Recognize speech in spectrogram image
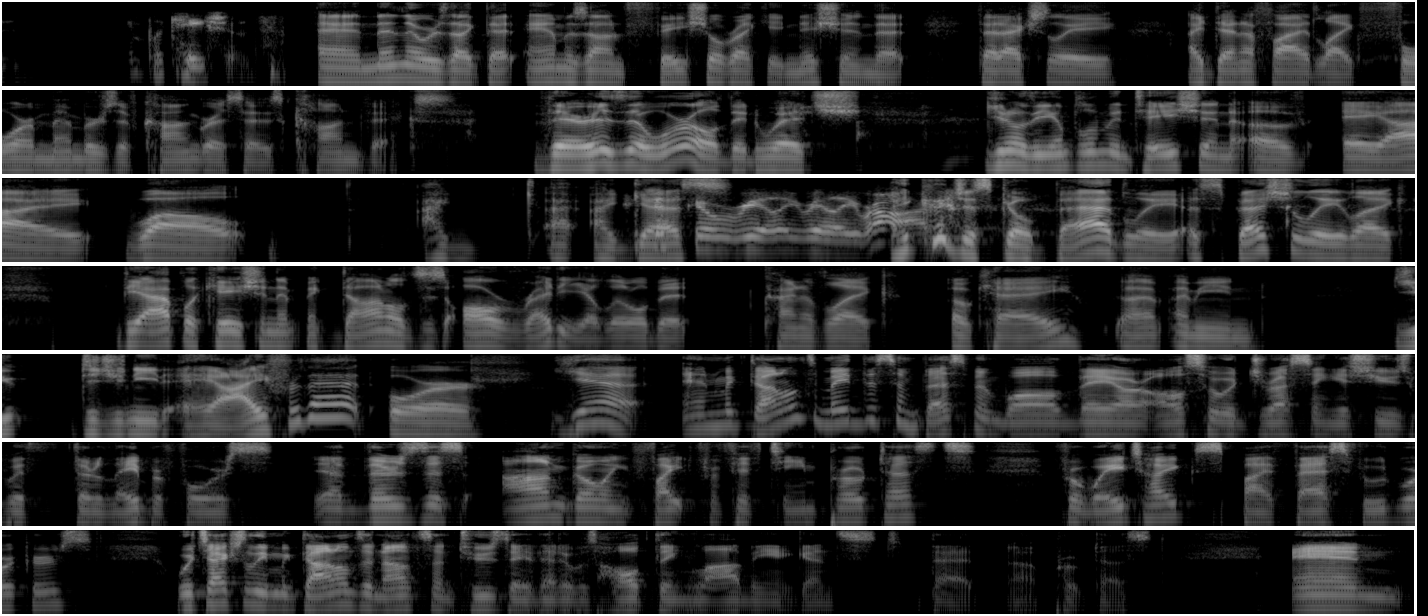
implications. And then there was like that Amazon facial recognition that that actually identified like four members of Congress as convicts. There is a world in which you know the implementation of AI while I I, I guess go really really wrong. It could just go badly, especially like the application at McDonald's is already a little bit kind of like okay. I, I mean, you did you need AI for that or? Yeah, and McDonald's made this investment while they are also addressing issues with their labor force. Uh, there's this ongoing fight for 15 protests for wage hikes by fast food workers, which actually McDonald's announced on Tuesday that it was halting lobbying against that uh, protest. And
